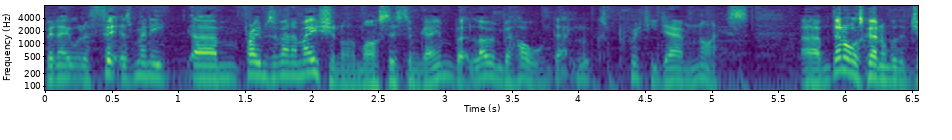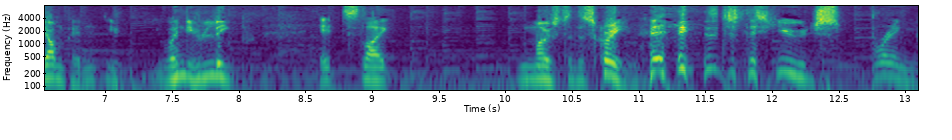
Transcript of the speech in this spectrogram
been able to fit as many um, frames of animation on a Master System game, but lo and behold, that looks pretty damn nice. Um, don't know what's going on with the jumping. You, when you leap, it's like most of the screen. it's just this huge spring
